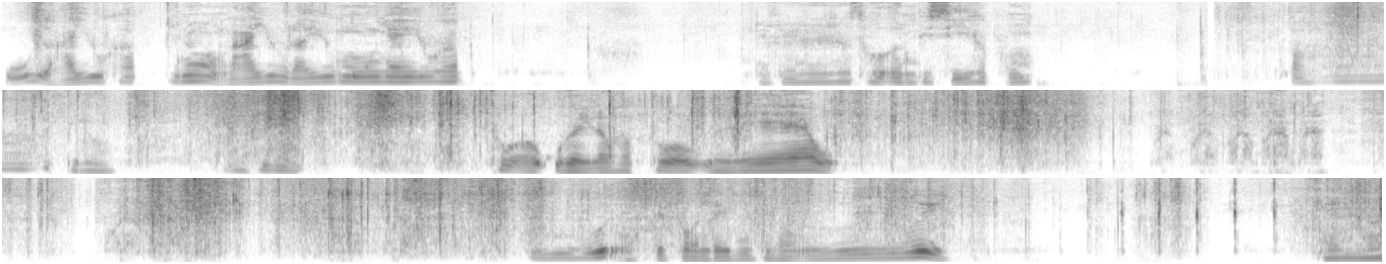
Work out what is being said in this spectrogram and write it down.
อู้หลายอยู่ครับพี่น้องหลายอยู่หลายอยู่มูใหญ่อยู่ครับ เดี๋ยวเดี๋ยวโทรเอิญพี่สีครับผมป้าพี่น้องพี่น้องโทรเอาเอื่อยแล้วครับโทรเอาเอื่อยแล้ว อุ้ยออกไปตอนใดบุพี่น้องเอ้ยแม่นเมิ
